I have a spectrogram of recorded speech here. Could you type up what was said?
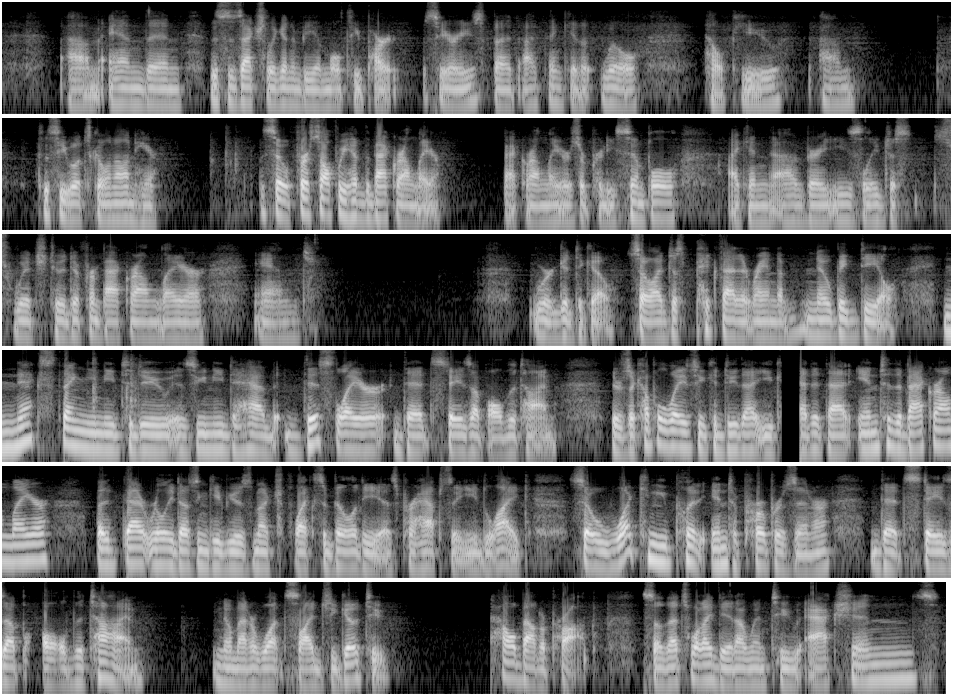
Um, and then this is actually going to be a multi-part series, but I think it will help you um, to see what's going on here. So first off, we have the background layer. Background layers are pretty simple. I can uh, very easily just switch to a different background layer and we're good to go. So I just pick that at random, no big deal. Next thing you need to do is you need to have this layer that stays up all the time. There's a couple ways you can do that. You can edit that into the background layer, but that really doesn't give you as much flexibility as perhaps that you'd like. So what can you put into ProPresenter that stays up all the time, no matter what slides you go to? How about a prop? So that's what I did. I went to Actions,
